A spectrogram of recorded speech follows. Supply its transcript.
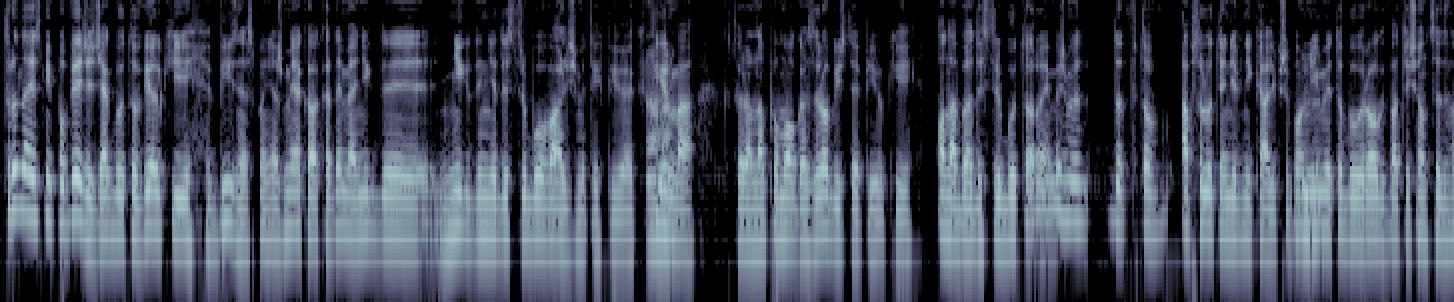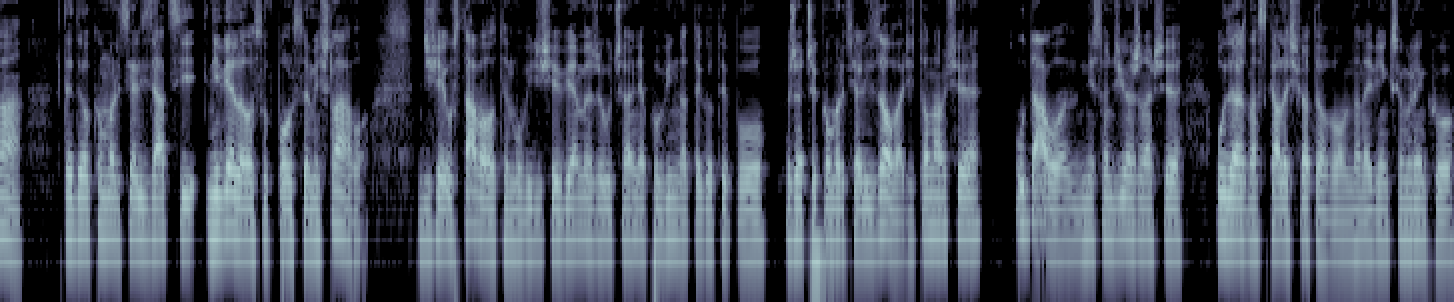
Trudno jest mi powiedzieć, jak był to wielki biznes, ponieważ my jako Akademia nigdy, nigdy nie dystrybuowaliśmy tych piłek. Firma, Aha. która nam pomogła zrobić te piłki, ona była dystrybutorem i myśmy w to absolutnie nie wnikali. Przypomnijmy, mhm. to był rok 2002. Wtedy o komercjalizacji niewiele osób w Polsce myślało. Dzisiaj ustawa o tym mówi, dzisiaj wiemy, że uczelnia powinna tego typu rzeczy komercjalizować i to nam się udało. Nie sądziłem, że nam się uda na skalę światową, na największym rynku,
